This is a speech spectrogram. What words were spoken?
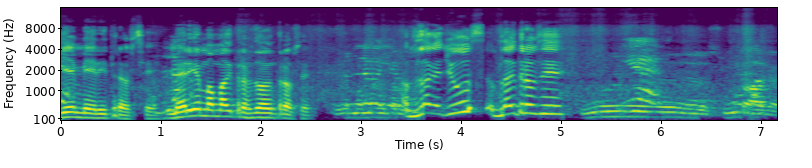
ये मेरी तरफ़ से। मेरी और मम्मा की तरफ़, दोनों तरफ़ से। अब्दुल्ला का जूस, अब्दुल्ला की तरफ़ से। अब्दुल्ला आ गया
